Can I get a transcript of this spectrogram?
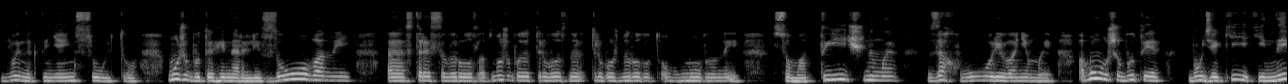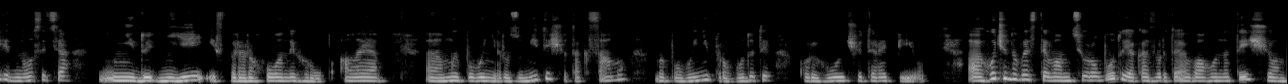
виникнення інсульту, може бути генералізований е, стресовий розлад, може бути тривожний, тривожний розлад обумовлений соматичними захворюваннями, або може бути будь-який, який не відноситься ні до однієї із перерахованих груп. Але е, ми повинні розуміти, що так само ми повинні проводити коригуючу терапію. Е, хочу навести вам цю роботу, яка звертає увагу на те, що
